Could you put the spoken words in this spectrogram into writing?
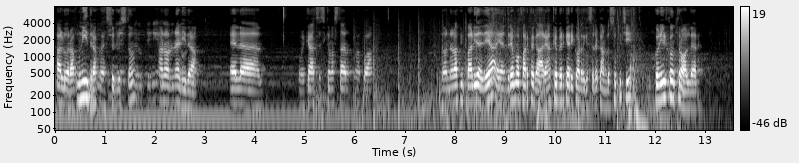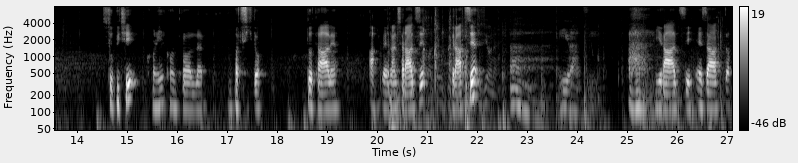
Allora, un Idra questo, giusto? Ah no, non è l'Idra. È il... come cazzo si chiama sta roba qua? Non ne ho la più pallida idea e andremo a far cagare, anche perché ricordo che sto giocando su PC con il controller. Su PC con il controller. Impazzito. Totale. Ah, beh, lanciarazzi. Grazie. Ah, i razzi. Ah, i razzi, esatto.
